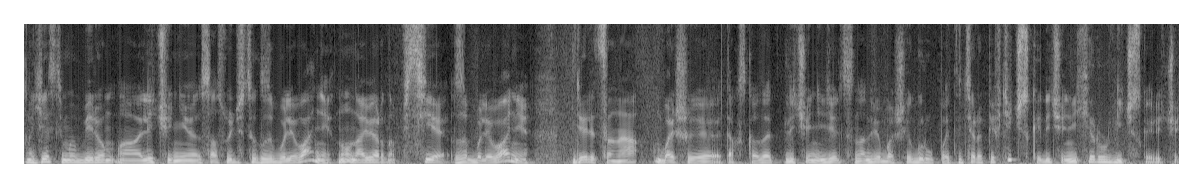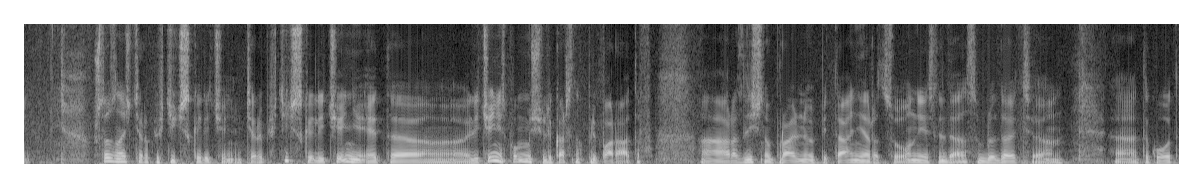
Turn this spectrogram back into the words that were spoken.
если мы берем а, лечение сосудистых заболеваний, ну, наверное, все заболевания делятся на большие, так сказать, лечение делятся на две большие группы. Это терапевтическое лечение и хирургическое лечение. Что значит терапевтическое лечение? Терапевтическое лечение – это лечение с помощью лекарственных препаратов, а, различного правильного питания, рациона, если да, соблюдать. Так вот,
